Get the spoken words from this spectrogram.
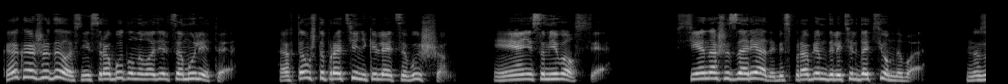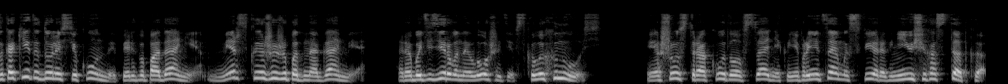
Как и ожидалось, не сработал на владельца амулета, а в том, что противник является высшим, я не сомневался. Все наши заряды без проблем долетели до темного, но за какие-то доли секунды перед попаданием мерзкая жижа под ногами роботизированной лошади всколыхнулась, я шустро окутал всадника непроницаемой сферы гниющих остатков.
